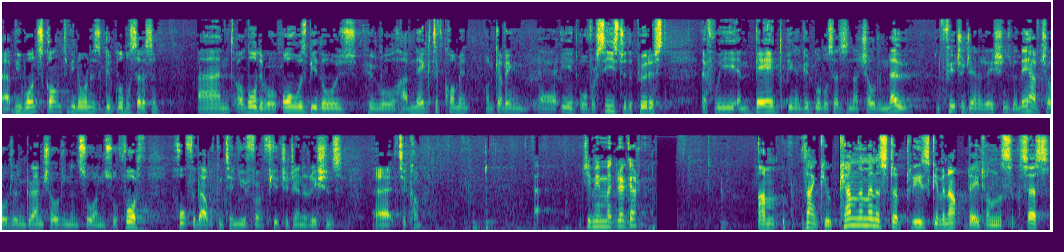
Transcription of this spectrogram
uh, we want Scotland to be known as a good global citizen. And although there will always be those who will have negative comment on giving uh, aid overseas to the poorest, if we embed being a good global citizen in our children now and future generations, when they have children, grandchildren and so on and so forth, hopefully that will continue for future generations uh, to come. Uh, Jamie McGrigor. Um, thank you. Can the Minister please give an update on the success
